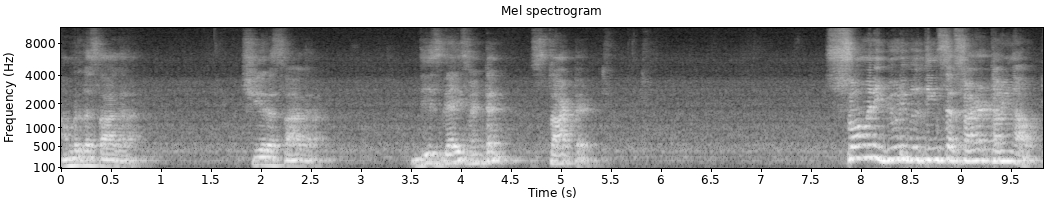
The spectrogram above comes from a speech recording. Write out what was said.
Amrita Sagara, Shira Sagara. These guys went and started. So many beautiful things have started coming out.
